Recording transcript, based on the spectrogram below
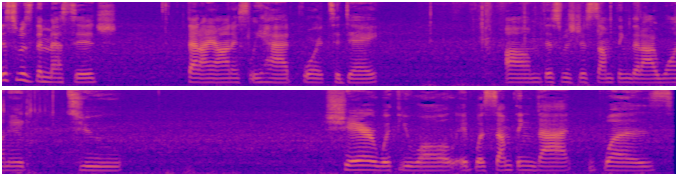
this was the message that I honestly had for today. Um, this was just something that I wanted to share with you all. It was something that was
